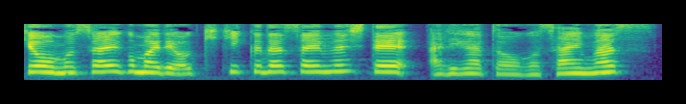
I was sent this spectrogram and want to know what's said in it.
今日も最後までお聞きくださいましてありがとうございます。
